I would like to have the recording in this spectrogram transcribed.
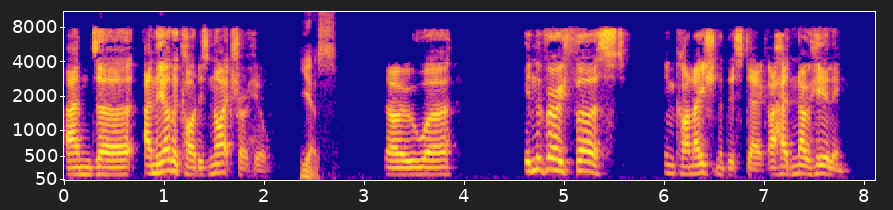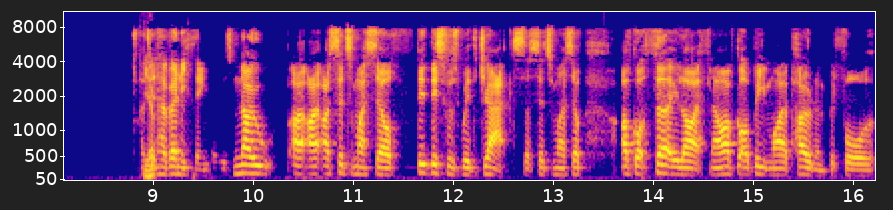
And uh, and the other card is Nitro Heal. Yes. So uh, in the very first incarnation of this deck, I had no healing. I yep. didn't have anything. There was no. I, I, said to myself, this was with Jax. I said to myself, I've got 30 life now. I've got to beat my opponent before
